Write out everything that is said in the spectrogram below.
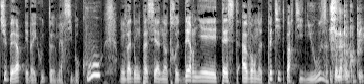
Super. Eh ben écoute, euh, merci beaucoup. On va donc passer à notre dernier test avant notre petite partie news. Et ça n'a pas coupé.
